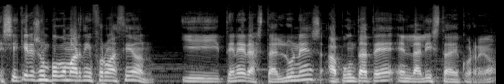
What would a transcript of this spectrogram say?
Si quieres un poco más de información y tener hasta el lunes, apúntate en la lista de correo.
